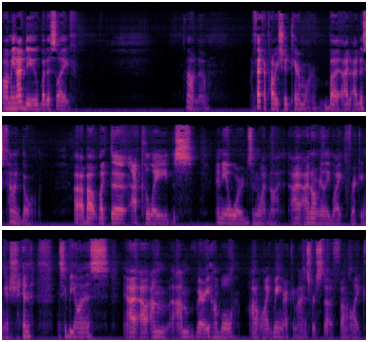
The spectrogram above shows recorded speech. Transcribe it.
I mean, I do, but it's like, I don't know. I feel like I probably should care more, but I, I just kind of don't. Uh, about like the accolades and the awards and whatnot. I, I don't really like recognition, to be honest. I, I I'm I'm very humble. I don't like being recognized for stuff. I don't like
